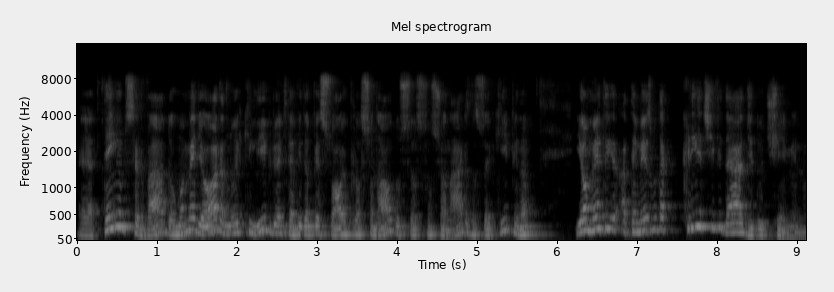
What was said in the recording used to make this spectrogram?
é, têm observado uma melhora no equilíbrio entre a vida pessoal e profissional dos seus funcionários, da sua equipe, não? e aumenta até mesmo da criatividade do time. Né?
